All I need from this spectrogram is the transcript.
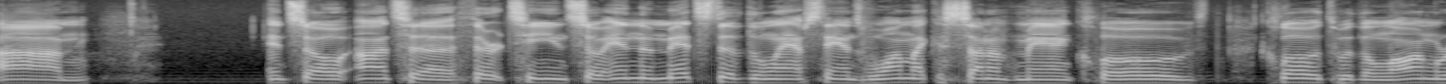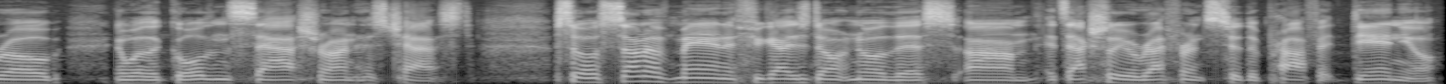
Um, and so on to 13. So in the midst of the lampstands, one like a son of man, clothed clothed with a long robe and with a golden sash around his chest. So, Son of Man, if you guys don't know this, um, it's actually a reference to the prophet Daniel.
